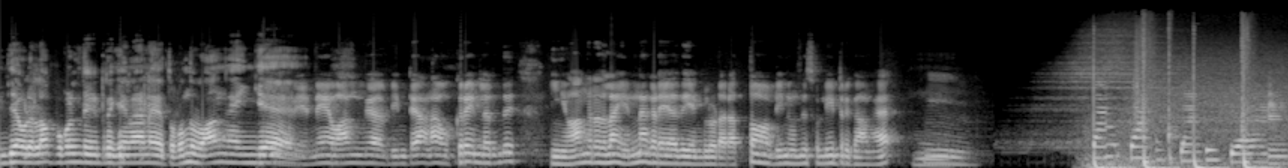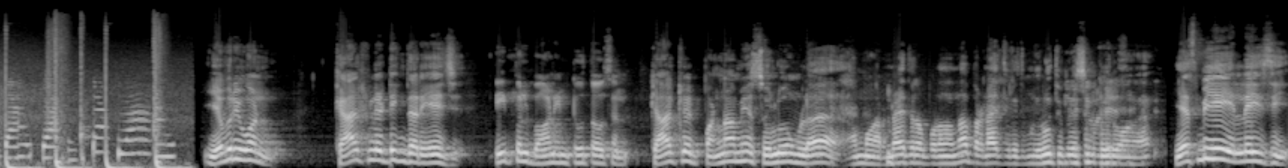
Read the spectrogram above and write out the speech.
இந்தியாவோட எல்லாம் புகழ்ந்துகிட்டு இருக்கேன் தொடர்ந்து வாங்க இங்க. எண்ணெயை வாங்குங்க அப்படின்ட்டு. ஆனா உக்ரைன்ல இருந்து நீங்க வாங்குறதெல்லாம் என்ன கிடையாது எங்களோட ரத்தம் அப்படின்னு வந்து சொல்லிட்டு இருக்காங்க. Everyone calculating their age people born in two thousand calculate பண்ணாமே சொல்லுவோம்ல. ஆமா ரெண்டாயிரத்துல பிறந்தா இப்ப ரெண்டாயிரத்தி இருபத்தி மூணு இருபத்தி மூணு போயிருவாங்க எஸ்பிஐ எல்ஐசி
